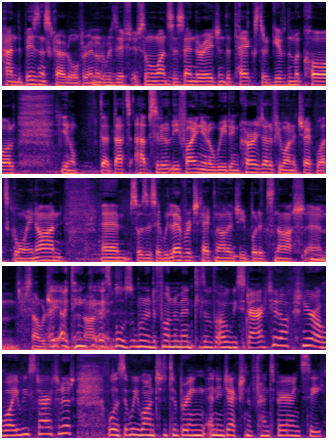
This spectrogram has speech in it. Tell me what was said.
hand the business card over. In other words, if, if someone wants to send their agent a text or give them a call, you know, that that's absolutely fine. You know, we'd encourage that if you want to check what's going on. Um, so as I say, we leverage technology, but it's not, um, it's not I, I think, I suppose, one of the fundamentals of how we started Auctioneera or why we started it was that we wanted to bring an injection of transparency.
